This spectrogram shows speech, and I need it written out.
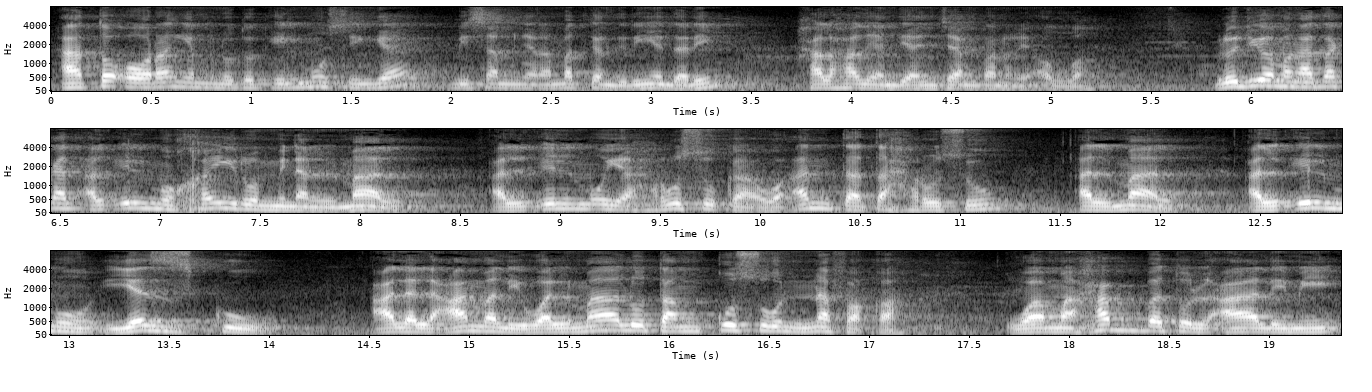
atau orang yang menuntut ilmu sehingga bisa menyelamatkan dirinya dari hal-hal yang diancamkan oleh Allah. Beliau juga mengatakan al ilmu khairun minal mal. Al ilmu yahrusuka wa anta tahrusu al-mal. Al-ilmu yazku ala al-amali wal malu tanqusu nafaqah. Wa mahabbatul alimi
